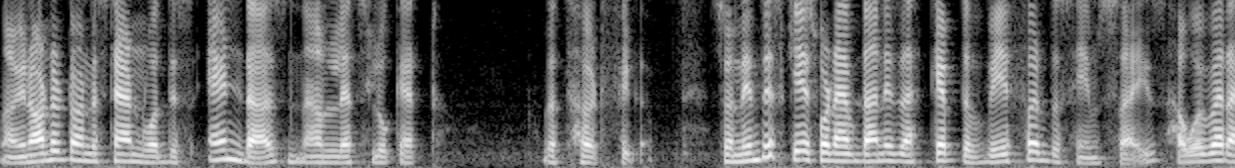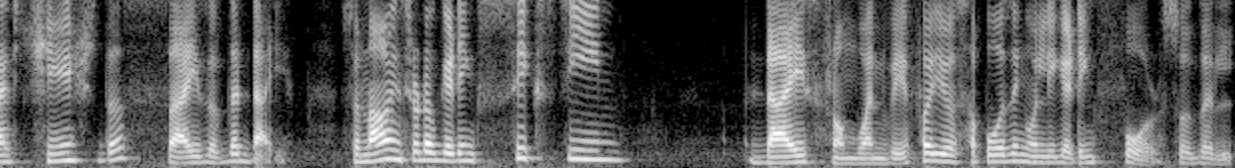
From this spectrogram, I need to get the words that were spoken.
Now, in order to understand what this n does, now let us look at the third figure. So, in this case what I have done is I have kept the wafer the same size, however, I have changed the size of the die. So, now instead of getting 16 dies from one wafer, you are supposing only getting 4. So, the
